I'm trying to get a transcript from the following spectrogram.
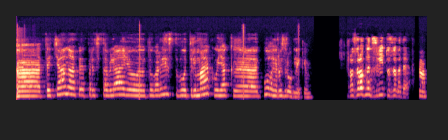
А, Тетяна представляю товариство Трімеко як е, екологи-розробники. Розробник звіту ЗВД. Так,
